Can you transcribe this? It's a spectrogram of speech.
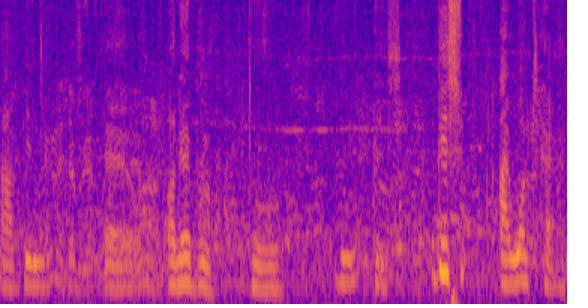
I've been uh, unable to do this. This, I want help.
